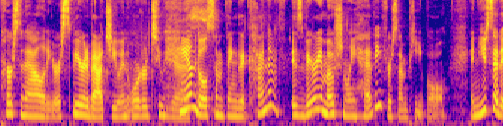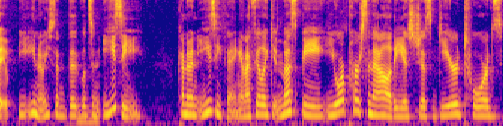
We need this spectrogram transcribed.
personality or a spirit about you in order to handle something that kind of is very emotionally heavy for some people. And you said it, you know, you said that was an easy, kind of an easy thing. And I feel like it must be your personality is just geared towards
